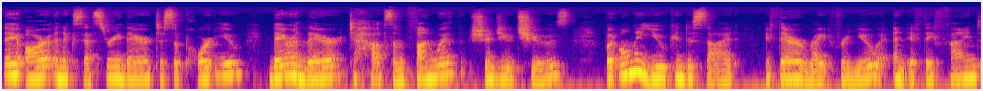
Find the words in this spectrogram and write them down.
They are an accessory there to support you. They are there to have some fun with should you choose, but only you can decide if they're right for you and if they find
